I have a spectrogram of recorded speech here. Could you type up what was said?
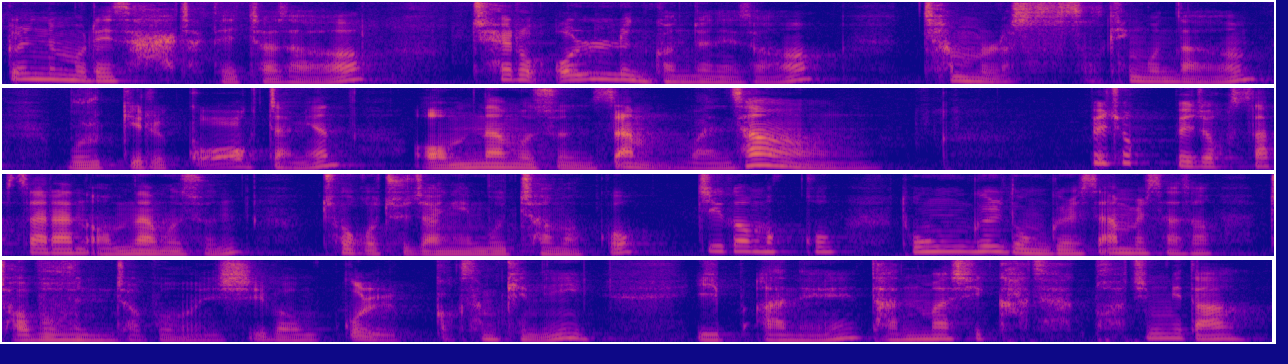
끓는 물에 살짝 데쳐서 채로 얼른 건져내서 찬물로 싹 헹군 다음 물기를 꼭 짜면 엄나무순 쌈 완성! 뾰족뾰족 쌉쌀한 엄나무순 초고추장에 무쳐 먹고 찍어 먹고 동글동글 쌈을 싸서 저분저분 씹어 꿀꺽 삼키니 입 안에 단맛이 가득 퍼집니다.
